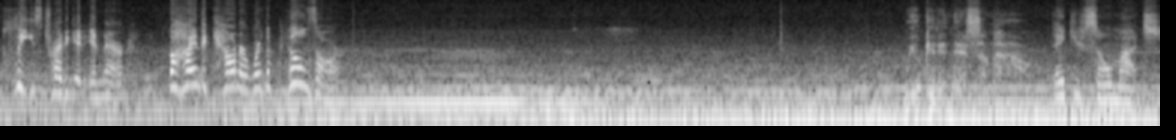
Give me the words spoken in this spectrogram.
Please try to get in there. Behind the counter where the pills are. We'll get in there somehow. Thank you so much.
